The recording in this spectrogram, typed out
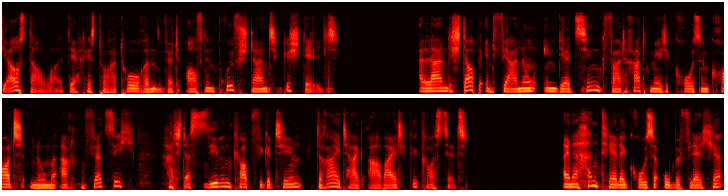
Die Ausdauer der Restauratoren wird auf den Prüfstand gestellt. Allein die Staubentfernung in der 10 Quadratmeter großen Grotte Nummer 48 hat das siebenköpfige Team drei Tage Arbeit gekostet. Eine handtellergroße Oberfläche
